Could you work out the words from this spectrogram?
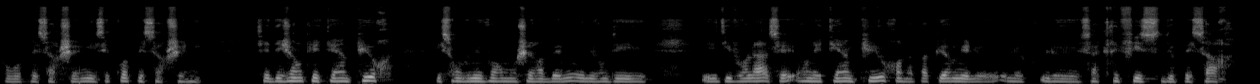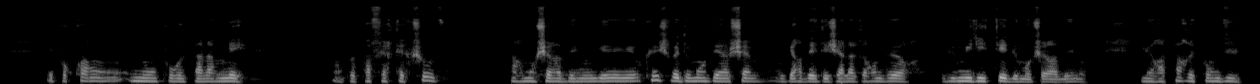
pour Pessar Sheni. C'est quoi Pessar Sheni? C'est des gens qui étaient impurs. Ils sont venus voir mon cher Rabbeinu et lui ont dit, il dit voilà, on était impurs, on n'a pas pu amener le, sacrifice de Pessar. Et pourquoi on, nous, on ne pourrait pas l'amener? On ne peut pas faire quelque chose. Alors mon cher Rabbeinu dit, ok, je vais demander à Hachem. Regardez déjà la grandeur, l'humilité de mon cher Rabbeinu. Il leur a pas répondu.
